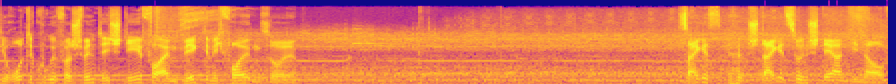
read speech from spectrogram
Die rote Kugel verschwindet. Ich stehe vor einem Weg, dem ich folgen soll. Zeige, steige zu den Sternen hinauf.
